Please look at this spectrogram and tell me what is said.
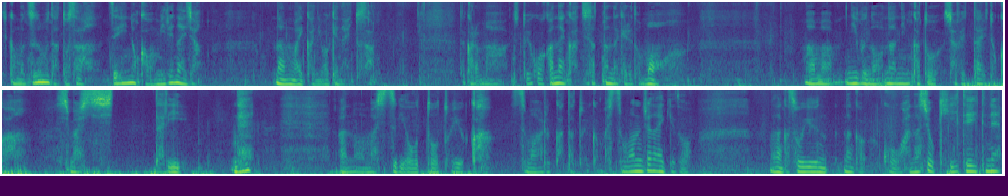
しかも Zoom だとさ全員の顔見れないじゃん。何枚かに分けないとさ。だからまあちょっとよく分かんない感じだったんだけれども。まあまあ2部の何人かと喋ったりとかしましたりね。あの、まあ、質疑応答というか。質問ある方というか、まあ、質問じゃないけど、まあ、なんかそういうなんかこう話を聞いていてね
